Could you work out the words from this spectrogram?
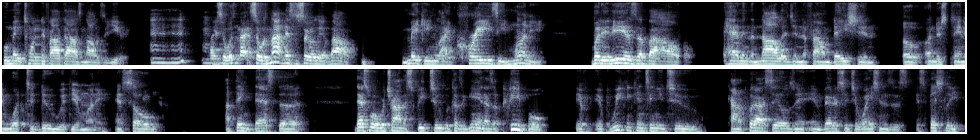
who make twenty five thousand dollars a year. Mm-hmm, mm-hmm. Like so, it's not so it's not necessarily about making like crazy money, but it is about having the knowledge and the foundation of understanding what to do with your money. And so, I think that's the that's what we're trying to speak to because again, as a people, if if we can continue to kind of put ourselves in, in better situations, especially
